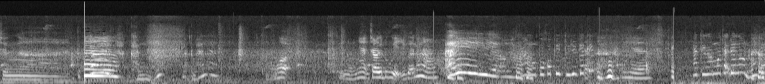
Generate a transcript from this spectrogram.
jangan. Ah. Kamu nak ke mana? Awak Pinanya cari duit juga nah. Ai, ya Allah, kamu pokok kopi tu juga kan? Ya, Laki kamu tak ada nolong kan?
